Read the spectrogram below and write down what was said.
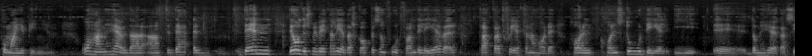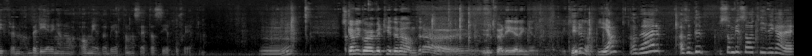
på My Opinion. Och han hävdar att det, eh, den, det åldersmedvetna ledarskapet som fortfarande lever tack vare att cheferna har det har en, har en stor del i eh, de höga siffrorna, värderingarna av medarbetarnas sätt att se på cheferna. Mm. Ska vi gå över till den andra eh, utvärderingen Kiruna? Ja, och där, alltså det, som vi sa tidigare,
